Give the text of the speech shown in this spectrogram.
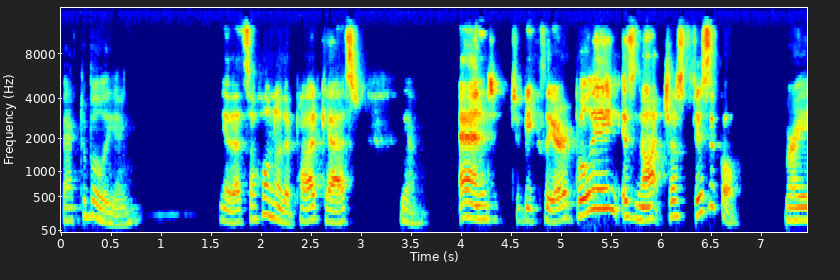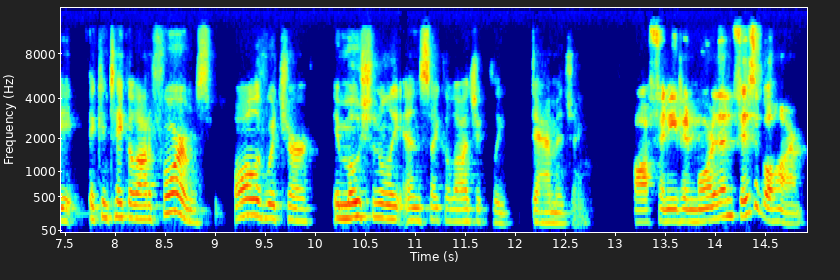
Back to bullying. Yeah, that's a whole nother podcast. Yeah. And to be clear, bullying is not just physical. Right. It can take a lot of forms, all of which are emotionally and psychologically damaging. Often even more than physical harm.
